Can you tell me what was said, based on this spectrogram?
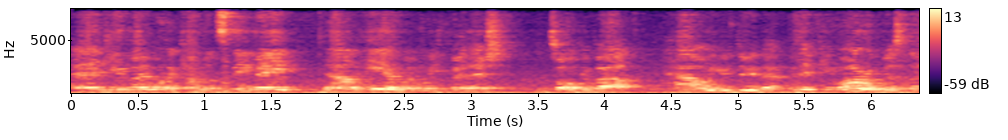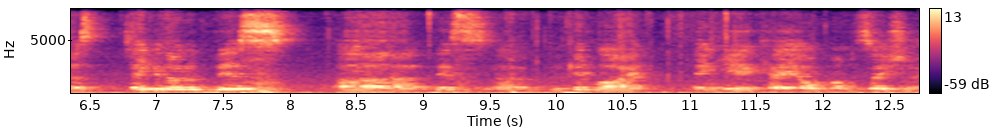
And you may want to come and see me down here when we finish to talk about how you do that. But if you are a business, take a note of this, uh, this uh, bit.ly thing here, KL conversation,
